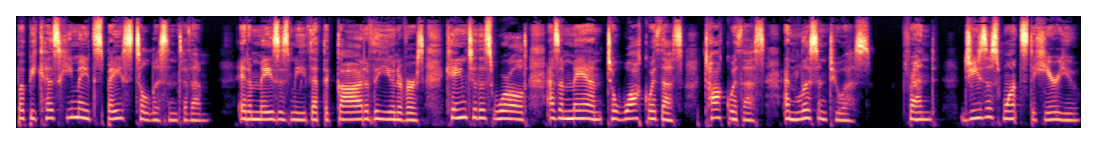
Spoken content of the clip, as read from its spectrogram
but because he made space to listen to them. It amazes me that the God of the universe came to this world as a man to walk with us, talk with us, and listen to us. Friend, Jesus wants to hear you.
